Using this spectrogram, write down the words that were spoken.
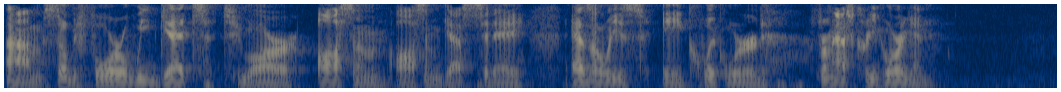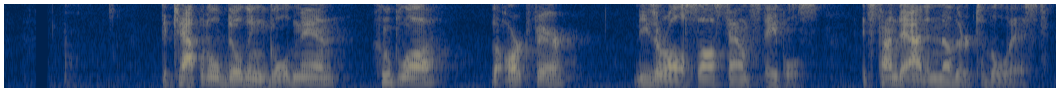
Um, so before we get to our awesome, awesome guests today, as always, a quick word from Ash Creek, Oregon. The Capitol Building Goldman, Hoopla, the Art Fair, these are all Saucetown staples. It's time to add another to the list.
